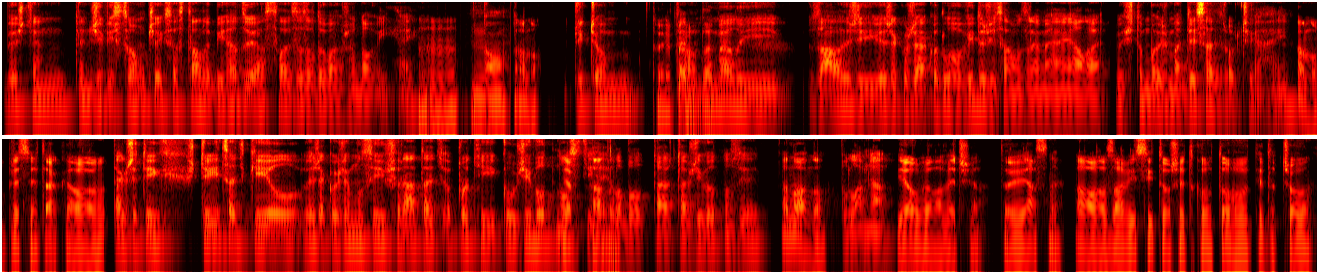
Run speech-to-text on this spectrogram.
vieš, ten, ten živý stromček sa stále vyhadzuje a stále sa zadováža nový, hej? Uh-huh. No. Áno. Pričom to je ten pravda. umelý záleží, vieš, akože ako dlho vydrží samozrejme, hej, ale vieš, to môžeš mať 10 ročia, hej. Áno, presne tak. O... Takže tých 40 kg, vieš, akože musíš rátať oproti ku životnosti, ja, hej, lebo tá, tá životnosť je áno, áno. podľa mňa je oveľa väčšia, to je jasné. A závisí to všetko od toho, teda čo,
